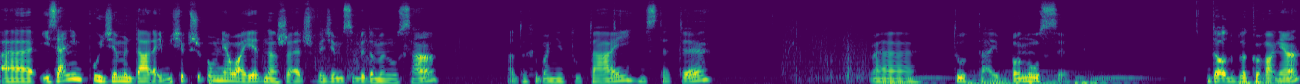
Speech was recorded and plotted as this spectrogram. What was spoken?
E, I zanim pójdziemy dalej, mi się przypomniała jedna rzecz. Wejdziemy sobie do menusa. A to chyba nie tutaj, niestety. E, tutaj, bonusy do odblokowania.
